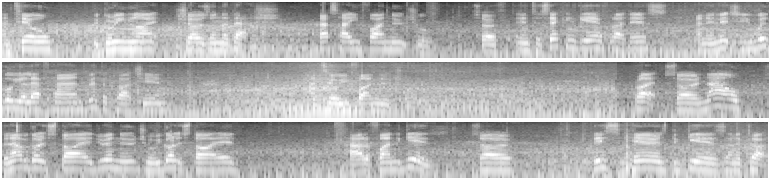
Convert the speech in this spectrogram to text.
until the green light shows on the dash. That's how you find neutral. So into second gear like this, and then literally wiggle your left hand with the clutch in until you find neutral. Right, so now, so now we got it started. You're in neutral. We got it started. How to find the gears? So this here is the gears and the clutch.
